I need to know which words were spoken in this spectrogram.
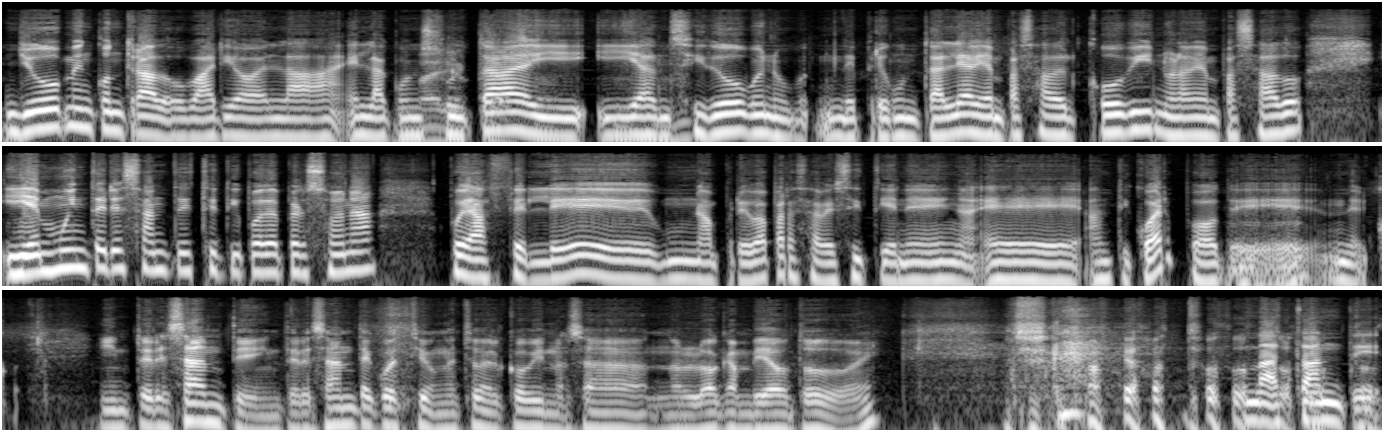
Yo me he encontrado varios en la, en la consulta y, han sido, bueno, de preguntarle, habían pasado el COVID, no lo habían pasado. Y es muy interesante este tipo de personas, pues hacerle una prueba para saber si tienen eh, anticuerpos de, del COVID. Interesante, interesante cuestión. Esto del COVID nos, ha, nos lo ha cambiado todo, ¿eh? Bastante.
